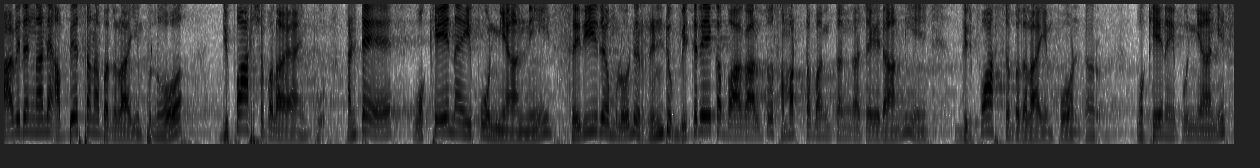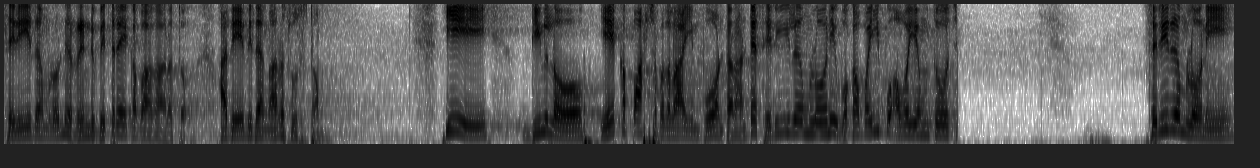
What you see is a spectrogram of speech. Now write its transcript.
ఆ విధంగానే అభ్యసన బదలాయింపులో ద్విపార్శ్వ బలాయింపు అంటే ఒకే నైపుణ్యాన్ని శరీరంలోని రెండు వ్యతిరేక భాగాలతో సమర్థవంతంగా చేయడాన్ని ద్విపార్శ్వ బదలాయింపు అంటారు. ఒకే నైపుణ్యాన్ని శరీరంలోని రెండు వ్యతిరేక భాగాలతో అది ఏ విధంగానో చూస్తాం. ఈ దీనిలో ఏకపార్శ్వ బదలాయింపు అంటారు. అంటే శరీరంలోని ఒకవైపు అవయంతో చే- శరీరంలోని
